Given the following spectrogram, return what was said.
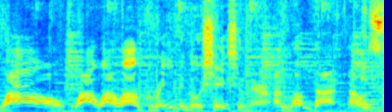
Wow, wow, wow, wow. Great negotiation there. I love that. That was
